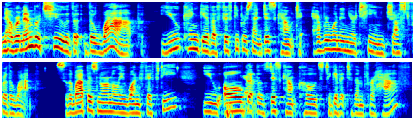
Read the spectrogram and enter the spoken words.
Now remember too the the WAP you can give a 50% discount to everyone in your team just for the WAP. So the WAP is normally 150. You all yeah. get those discount codes to give it to them for half.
